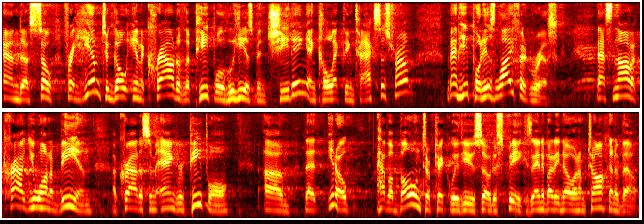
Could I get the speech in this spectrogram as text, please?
And uh, so for him to go in a crowd of the people who he has been cheating and collecting taxes from, man, he put his life at risk. That's not a crowd you want to be in, a crowd of some angry people um, that, you know, have a bone to pick with you, so to speak. Does anybody know what I'm talking about?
